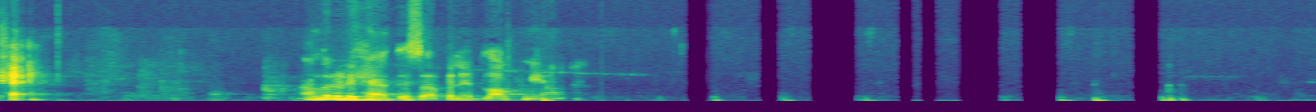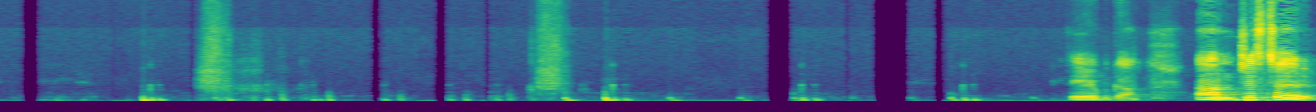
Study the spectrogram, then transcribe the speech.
Okay. I literally had this up and it locked me out. There we go. Um, just to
